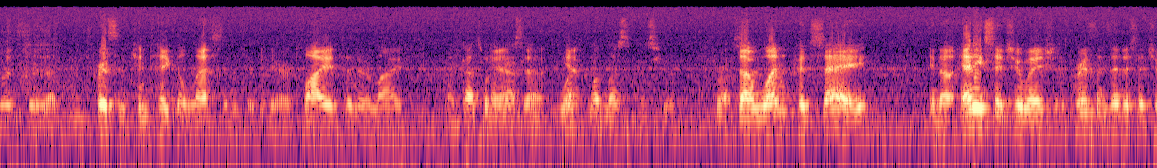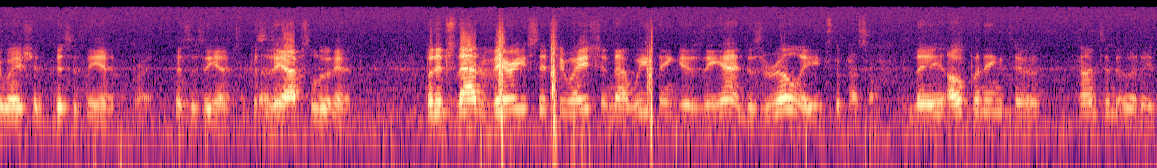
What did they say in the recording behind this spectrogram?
Musar, that a person can take a lesson from here, apply it to their life. And that's what I'm asking. uh, What, yeah. what lesson is here for us? that one could say you know, any situation, a person's in a situation, this is the end, right? This is the end. This is the absolute end. But it's that very situation that we think is the end is really It's the the opening to continuity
